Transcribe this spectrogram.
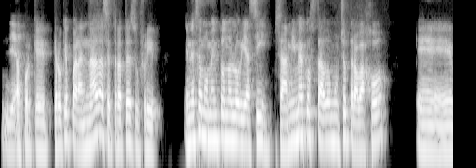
ya. porque creo que para nada se trata de sufrir. En ese momento no lo vi así, o sea, a mí me ha costado mucho trabajo, eh,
